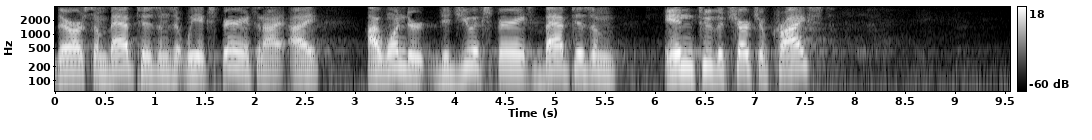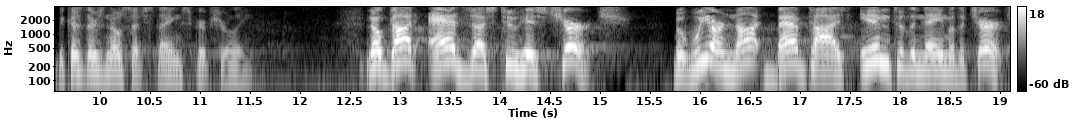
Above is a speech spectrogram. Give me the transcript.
there are some baptisms that we experience, and I, I, I wonder, did you experience baptism into the church of Christ? Because there's no such thing scripturally. No, God adds us to His church, but we are not baptized into the name of the church.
